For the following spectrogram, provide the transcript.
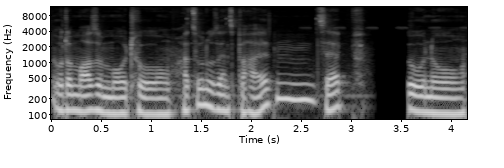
Oder Masumoto? Hat Sono seins behalten? Sepp. Sono.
